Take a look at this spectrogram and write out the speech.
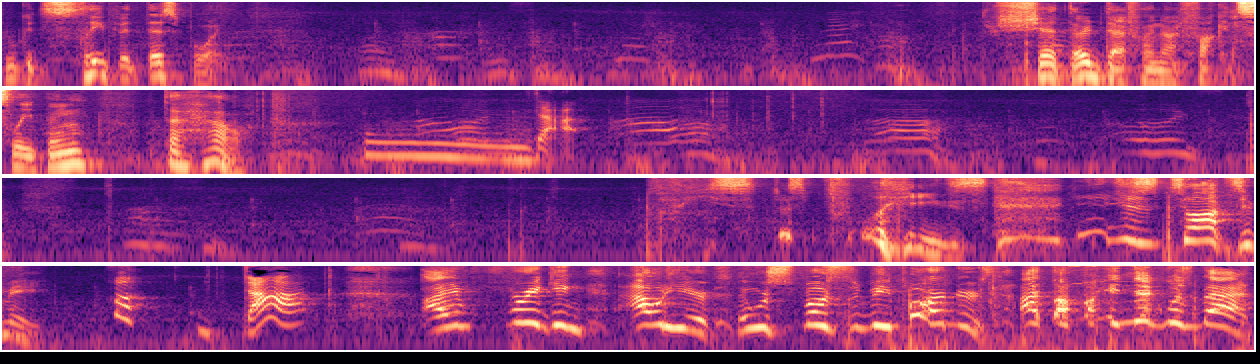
who could sleep at this point? Shit, they're definitely not fucking sleeping. What the hell? Mm. Please, just please. You just talk to me. Dot. I am freaking out here, and we're supposed to be partners. I thought fucking Nick was bad.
